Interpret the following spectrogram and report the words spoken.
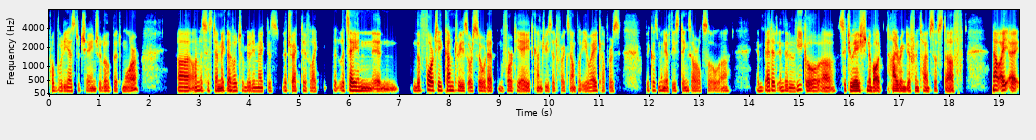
probably has to change a little bit more uh, on a systemic level to really make this attractive. Like let's say in, in the 40 countries or so that 48 countries that, for example, EUA covers, because many of these things are also uh, embedded in the legal uh, situation about hiring different types of staff. Now, I, I,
